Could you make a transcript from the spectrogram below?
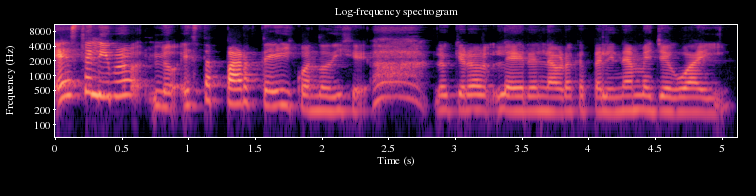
este libro, lo, esta parte, y cuando dije, ¡Ah! lo quiero leer en Laura Catalina, me llegó ahí.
